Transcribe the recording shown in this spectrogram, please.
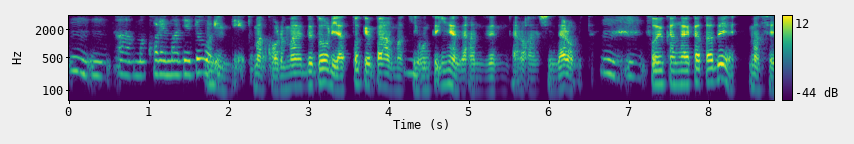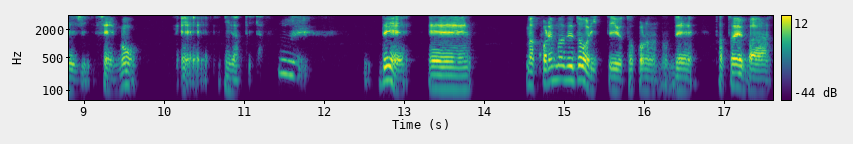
うんうん。あ、まあ、これまで通りっていうところ。まあ、これまで通りやっとけば、まあ、基本的には安全だろう、安心だろう、みたいな。うんうん。そういう考え方で、まあ、政治、政務を、えー担っていたと。うん。で、えーまあ、これまで通りっていうところなので、例えば、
